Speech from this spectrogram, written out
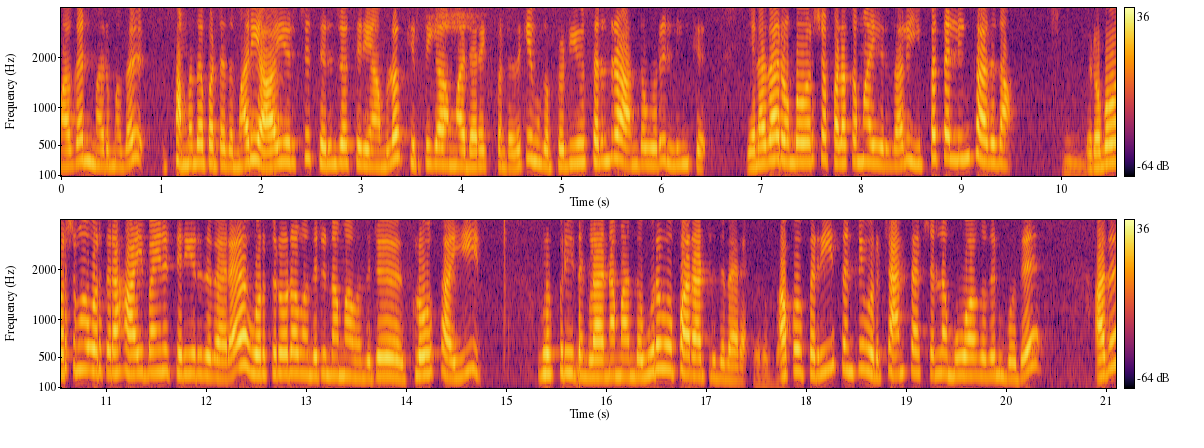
மகன் மருமகள் சம்மந்தப்பட்டது மாதிரி ஆயிருச்சு தெரிஞ்சோ தெரியாமலோ கிருத்திகா அம்மா டைரக்ட் பண்றதுக்கு இவங்க ப்ரொடியூசர்ன்ற அந்த ஒரு லிங்க் என்னதான் ரொம்ப வருஷம் பழக்கமா இருந்தாலும் இப்பத்த லிங்க் அதுதான். ரொம்ப வருஷமா ஒருத்தர் ஹாய் பாய்னு தெரியறது வேற ஒருத்தரோட வந்துட்டு நம்ம வந்துட்டு க்ளோஸ் ஆகி உங்களுக்கு புரியுதுங்களா? நம்ம அந்த உறவு பாராட்டுறது வேற. அப்போ இப்ப ரீசென்ட்லி ஒரு டிரான்சாக்ஷன்ல மூவ் ஆகுதுன்னு போது அது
